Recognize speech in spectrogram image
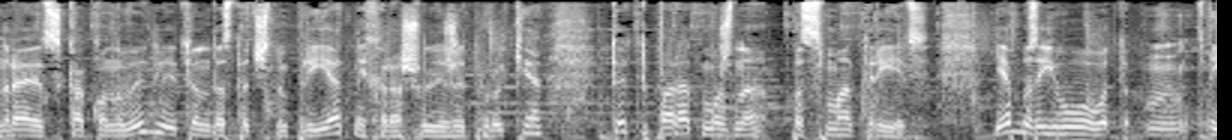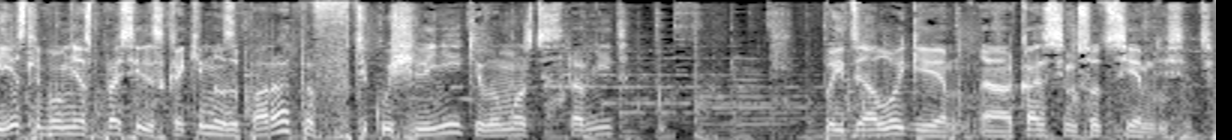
нравится, как он выглядит, он достаточно приятный, хорошо лежит в руке, то этот аппарат можно посмотреть. Я бы его вот, если бы вы меня спросили, с каким из аппаратов в текущей линейке вы можете сравнить по идеологии К770,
